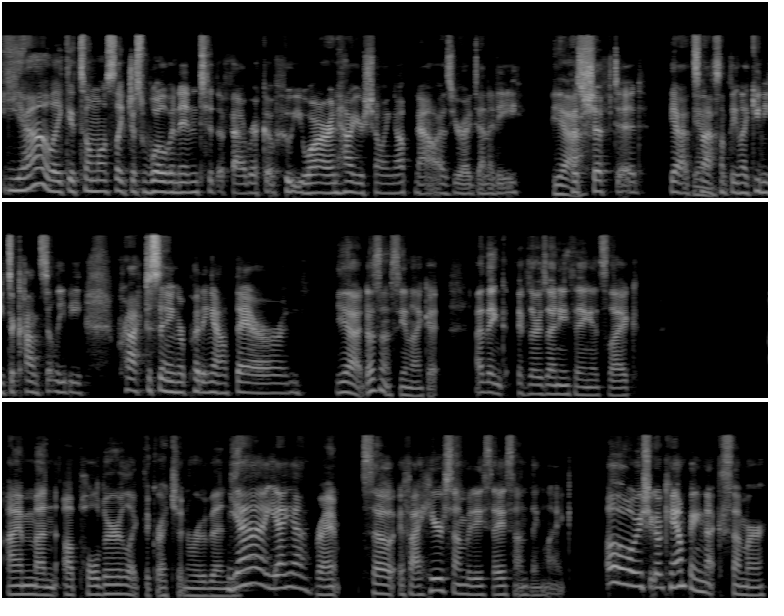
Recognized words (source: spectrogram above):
yeah, like it's almost like just woven into the fabric of who you are and how you're showing up now as your identity Yeah. has shifted. Yeah, it's Yeah. not something like you need to constantly be practicing or putting out there and Yeah. It doesn't seem like it. I think if there's anything, it's like I'm an upholder, like the Gretchen Rubin. yeah, yeah, yeah. Right. So if I hear somebody say something like, oh, we should go camping next summer,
